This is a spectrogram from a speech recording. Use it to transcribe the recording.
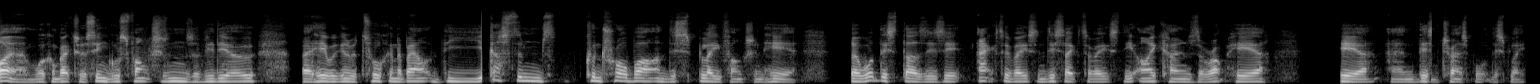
Hi and welcome back to a singles functions video. Uh, here we're going to be talking about the customs control bar and display function here. So what this does is it activates and deactivates the icons that are up here, here and this transport display.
